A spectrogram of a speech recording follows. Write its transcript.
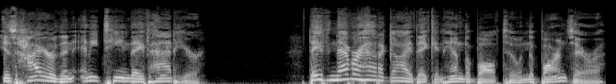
is higher than any team they've had here. They've never had a guy they can hand the ball to in the Barnes era.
